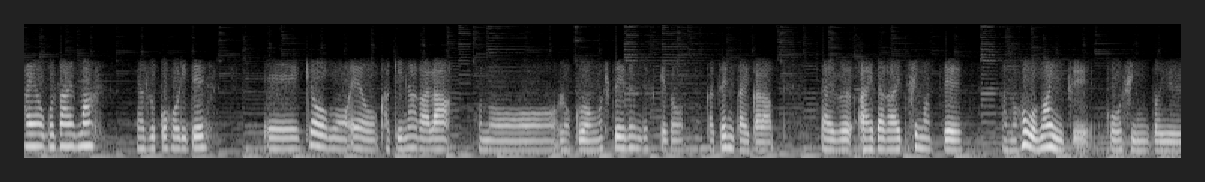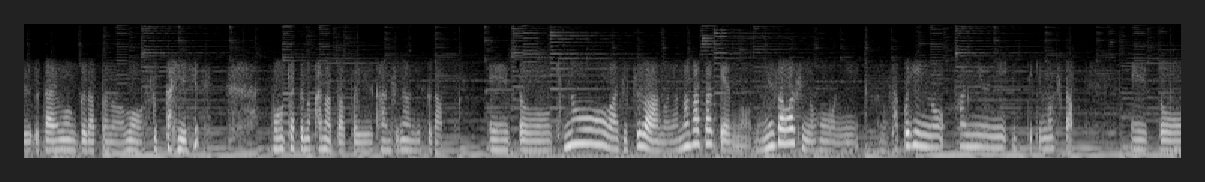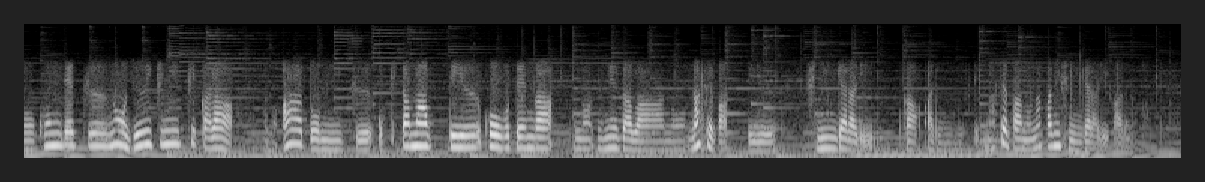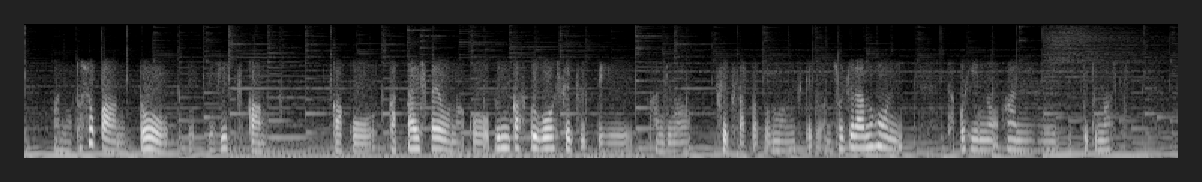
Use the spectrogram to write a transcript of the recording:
おはようございます。やずこほりです、えー、今日も絵を描きながらこの録音をしているんですけど、なんか前回からだいぶ間が空いてしまって、あのほぼ毎日更新という歌い文句だったのはもうすっかり 忘却の彼方という感じなんですが、えーと、昨日は実はあの山形県の米沢市の方にあの作品の搬入に行ってきました。えーと、今月の11日からあのアートミーツ沖多摩っていう公募展がこの米沢のなせばっていう市民ギャラリーがあるんですけどなせばの中に市民ギャラリーがあるのか。あの図書館と美術館がこう合体したようなこう文化複合施設っていう感じの施設だったと思うんですけどそちらの方に作品の搬入に行ってきました。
